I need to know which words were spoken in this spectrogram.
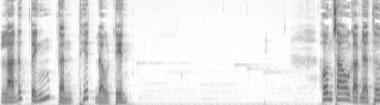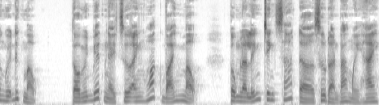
là đức tính cần thiết đầu tiên. Hôm sau gặp nhà thơ Nguyễn Đức Mậu, tôi mới biết ngày xưa anh Hoắc và anh Mậu cùng là lính trinh sát ở sư đoàn 312,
